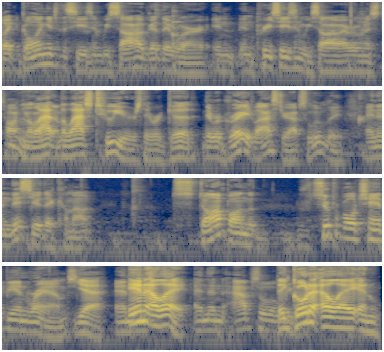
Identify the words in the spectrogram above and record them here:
but going into the season, we saw how good they were. In in preseason, we saw how everyone was talking The, about la- them. the last two years they were good. they were great last year, absolutely. And then this year they come out, stomp on the Super Bowl champion Rams. Yeah, And in then- LA, And then absolutely they go to LA and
